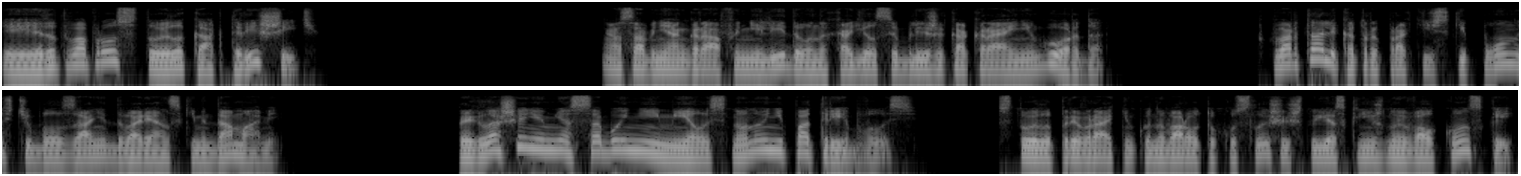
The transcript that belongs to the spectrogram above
И этот вопрос стоило как-то решить. Особняк графа Нелидова находился ближе к окраине города. В квартале, который практически полностью был занят дворянскими домами. Приглашения у меня с собой не имелось, но оно и не потребовалось. Стоило привратнику на воротах услышать, что я с княжной Волконской,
